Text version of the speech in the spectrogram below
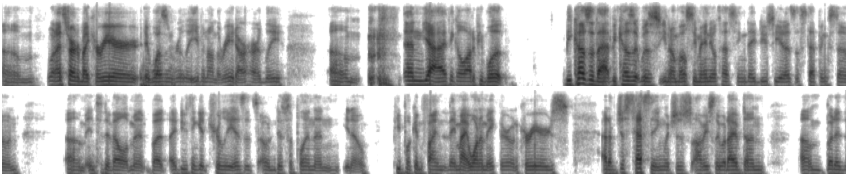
um, when I started my career, it wasn't really even on the radar hardly. Um, and yeah, I think a lot of people, because of that, because it was you know mostly manual testing, they do see it as a stepping stone um, into development. But I do think it truly is its own discipline, and you know, people can find that they might want to make their own careers out of just testing, which is obviously what I've done. Um, but it,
